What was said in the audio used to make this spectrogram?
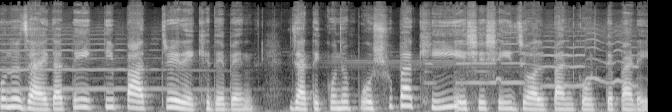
কোনো জায়গাতে একটি পাত্রে রেখে দেবেন, যাতে কোনো পশু পাখি এসে সেই জল পান করতে পারে।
